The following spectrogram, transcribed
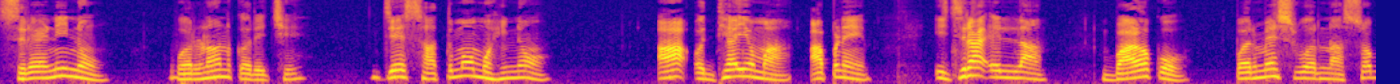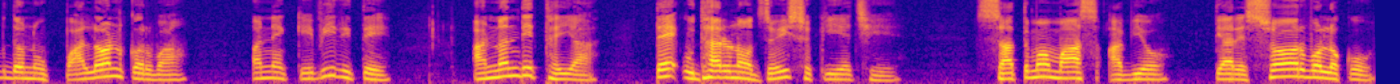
શ્રેણીનું વર્ણન કરે છે, જે સાતમો મહિનો આ અધ્યાયમાં આપણે ઇઝરાયેલના બાળકો પરમેશ્વરના શબ્દનું પાલન કરવા અને કેવી રીતે આનંદિત થયા તે ઉદાહરણો જોઈ શકીએ છીએ. સાતમો માસ આવ્યો. ત્યારે સર્વ લોકો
